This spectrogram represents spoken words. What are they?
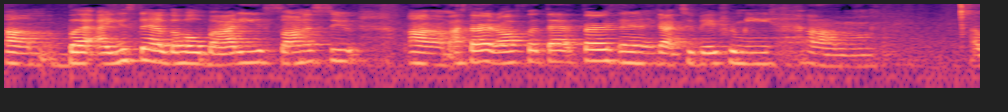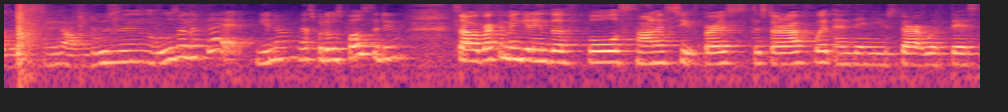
Um, but I used to have the whole body sauna suit. Um, I started off with that first and it got too big for me. Um, I was, you know, losing losing the fat. You know, that's what it was supposed to do. So I would recommend getting the full sauna suit first to start off with, and then you start with this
